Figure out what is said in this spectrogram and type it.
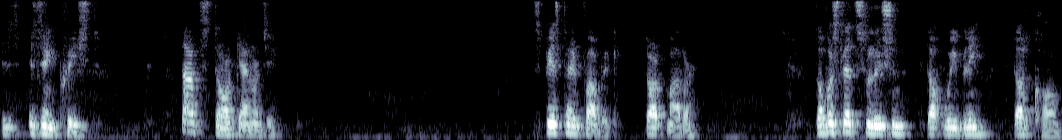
is, is increased. That's dark energy. Space-time fabric, dark matter. Double slit solution.weebly.com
